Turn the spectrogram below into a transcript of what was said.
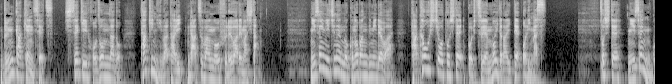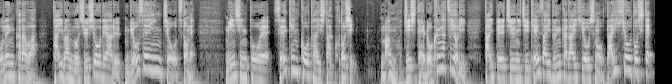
文化建設、史跡保存など多岐にわたり脱腕を振るわれました。2001年のこの番組では、高尾市長としてご出演もいただいております。そして2005年からは、台湾の首相である行政委員長を務め、民進党へ政権交代した今年、満を持して6月より台北中日経済文化代表所の代表として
